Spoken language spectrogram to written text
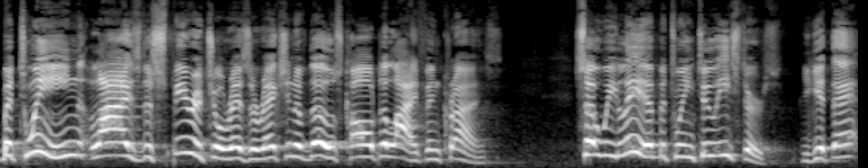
Between lies the spiritual resurrection of those called to life in Christ. So we live between two Easters. You get that?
